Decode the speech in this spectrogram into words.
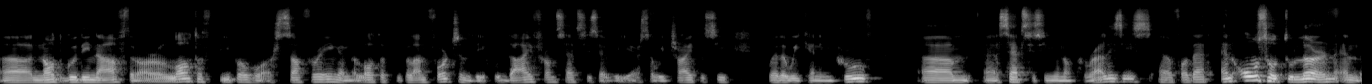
uh, not good enough. There are a lot of people who are suffering and a lot of people unfortunately who die from sepsis every year. So we try to see whether we can improve um, uh, sepsis immunoparalysis uh, for that. And also to learn and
